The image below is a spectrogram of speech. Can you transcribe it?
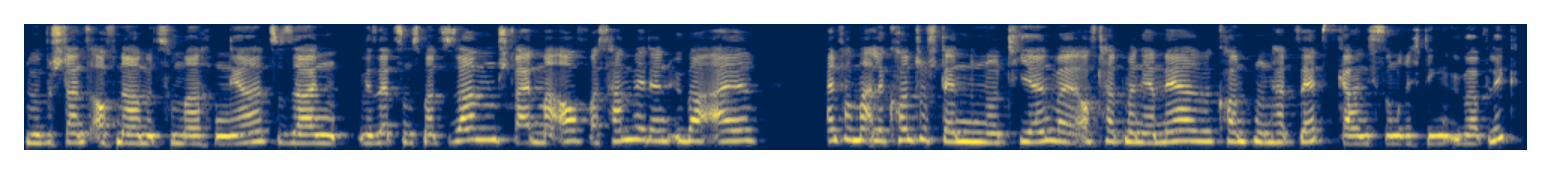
eine Bestandsaufnahme zu machen, ja, zu sagen, wir setzen uns mal zusammen, schreiben mal auf, was haben wir denn überall, einfach mal alle Kontostände notieren, weil oft hat man ja mehrere Konten und hat selbst gar nicht so einen richtigen Überblick.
